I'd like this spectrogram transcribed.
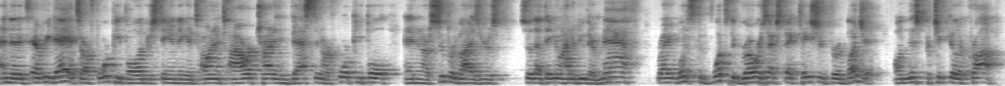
and then it's every day. It's our four people understanding. It's on it's our trying to invest in our four people and in our supervisors so that they know how to do their math, right? What's the what's the grower's expectation for a budget on this particular crop?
